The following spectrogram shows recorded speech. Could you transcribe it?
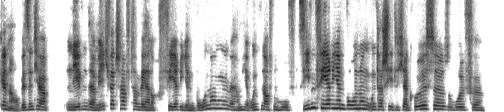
Genau, wir sind ja neben der Milchwirtschaft haben wir ja noch Ferienwohnungen. Wir haben hier unten auf dem Hof sieben Ferienwohnungen unterschiedlicher Größe, sowohl für,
